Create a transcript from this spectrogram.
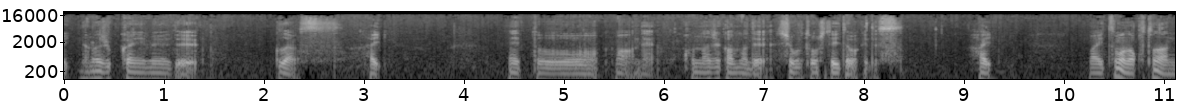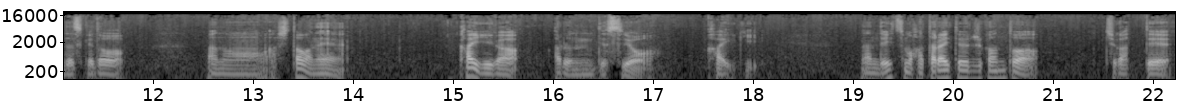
はい、70回目でございます。はい。えっと、まあね、こんな時間まで仕事をしていたわけです。はい。まあ、いつものことなんですけど、あのー明日はね、会議があるんですよ。会議。なんで、いつも働いてる時間とは違って、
